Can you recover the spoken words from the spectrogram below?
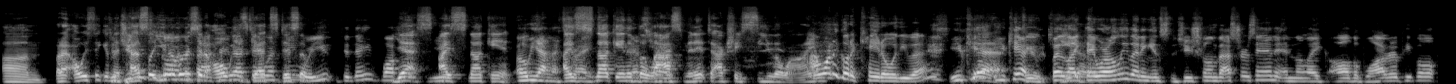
Um, but I always think in Did the Tesla to go in the universe, it always gets with? Were disappointed. you? Did they walk? Yes, you- I snuck in. Oh yeah, that's I right. snuck in at the right. last minute to actually see the line. I want to go to Kato with you guys. You can't. Yeah, you can't. dude, but like they were only letting institutional investors in, and the, like all the blogger people,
